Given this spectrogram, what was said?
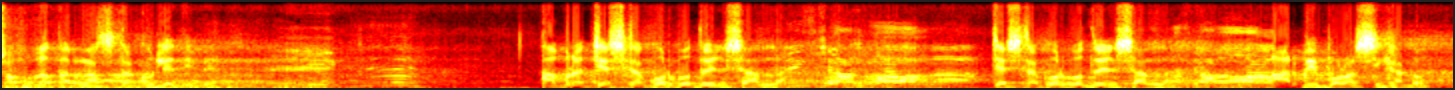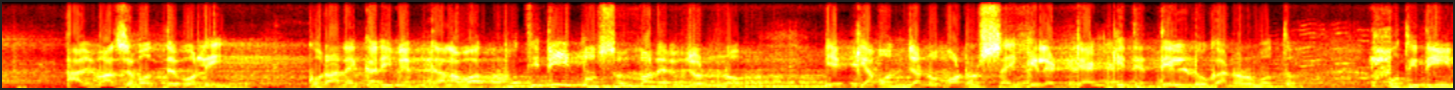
সফলতার রাস্তা খুলে দিবে। আমরা চেষ্টা করব তো ইনশাল্লাহ চেষ্টা করব তো ইনশাল্লাহ আরবি পড়া শিখানো। আমি মাঝে মধ্যে বলি, কোরআনে কারিমের তেলাওয়াত প্রতিটি মুসলমানের জন্য এ কেমন যেন মোটর সাইকেলের ট্যাঙ্কিতে তেল ঢোকানোর মতো। প্রতিদিন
